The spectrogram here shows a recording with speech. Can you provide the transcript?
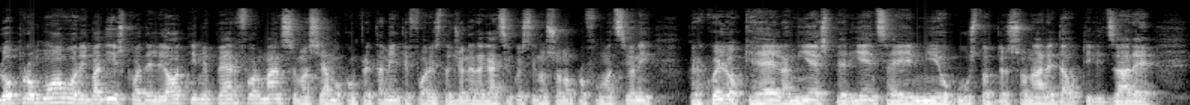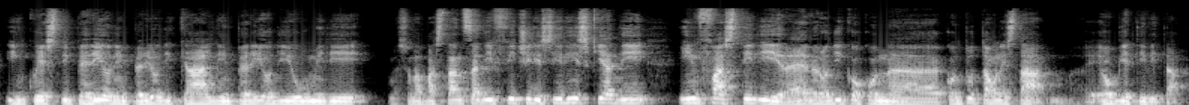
lo promuovo, ribadisco, ha delle ottime performance, ma siamo completamente fuori stagione, ragazzi, queste non sono profumazioni per quello che è la mia esperienza e il mio gusto personale da utilizzare in questi periodi, in periodi caldi, in periodi umidi, sono abbastanza difficili, si rischia di infastidire, eh, ve lo dico con, eh, con tutta onestà e obiettività.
